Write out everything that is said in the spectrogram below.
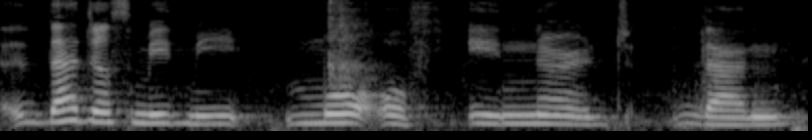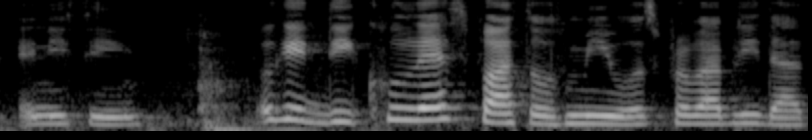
uh, that just made me more of a nerd than anything. Okay the coolest part of me was probably that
